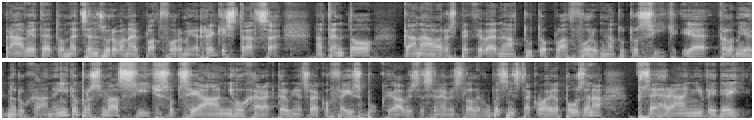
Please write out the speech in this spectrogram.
právě této necenzurované platformy. Registrace na tento kanál, respektive na tuto platformu, na tuto síť je velmi jednoduchá. Není to prosím vás síť sociálního charakteru, něco jako Facebook, jo, abyste si nemysleli vůbec nic takového. Je to pouze na přehrání videí.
